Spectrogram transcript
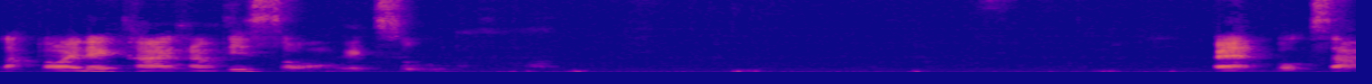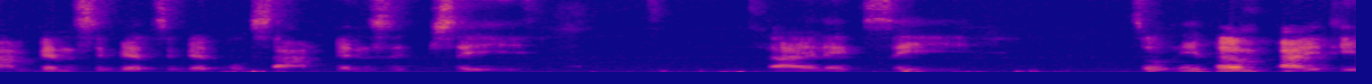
หลักร้อยเลขท้ายครั้งที่สองเลขศู นย์แปดบวกสามเป็นสิบเอ็ดสิบเอ็ดบวกสามเป็นสิบสี่ได้เลขสี่สูตรนี้เพิ่มไปที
